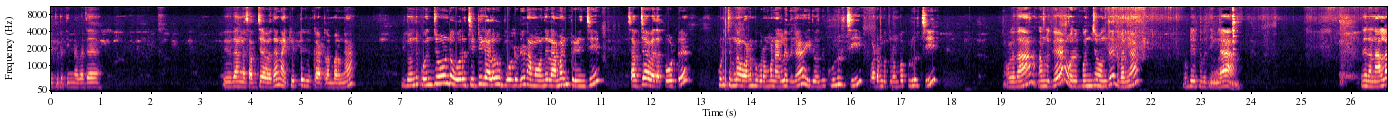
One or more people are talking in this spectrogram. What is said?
இருக்குது பார்த்தீங்களா விதை? இதுதாங்க சப்ஜா விதை. நான் கிட்டுக்கு காட்டுறேன் பாருங்கள் இது வந்து கொஞ்சோண்டு ஒரு சிட்டிக்கு அளவு போட்டுட்டு நம்ம வந்து லெமன் பிழிஞ்சு சப்ஜா விதை போட்டு குடித்தோம்னா உடம்புக்கு ரொம்ப நல்லதுங்க. இது வந்து குளிர்ச்சி. உடம்புக்கு ரொம்ப குளிர்ச்சி. அவ்வளோதான் நம்மளுக்கு ஒரு கொஞ்சம் வந்து இது பாருங்க. எப்படி இருக்குது பார்த்தீங்களா இதை நான் நல்லா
